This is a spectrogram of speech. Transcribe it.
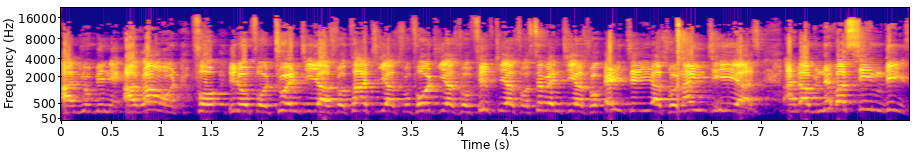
And you've been around for, you know, for 20 years, for 30 years, for 40 years, for 50 years, for 70 years, for 80 years, for 90 years. And I've never seen this.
